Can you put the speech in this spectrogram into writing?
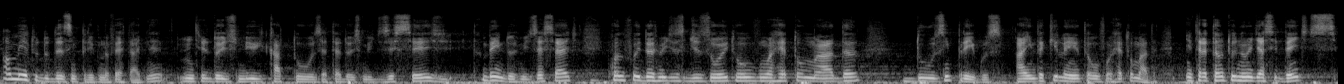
aumento do desemprego, na verdade, né? Entre 2014 até 2016, também 2017, quando foi 2018, houve uma retomada dos empregos, ainda que lenta, houve uma retomada. Entretanto, o número de acidentes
